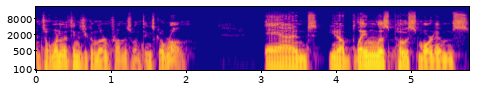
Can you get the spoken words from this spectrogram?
And so, one of the things you can learn from is when things go wrong. And, you know, blameless postmortems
